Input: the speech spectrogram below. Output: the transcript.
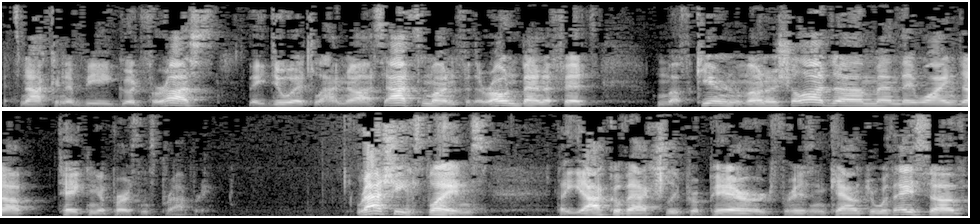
It's not going to be good for us. They do it lahanas atzman for their own benefit, and they wind up taking a person's property. Rashi explains that Yaakov actually prepared for his encounter with Esav,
